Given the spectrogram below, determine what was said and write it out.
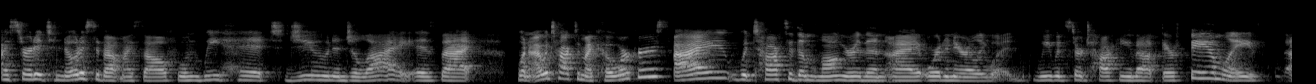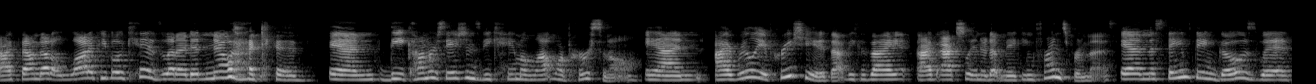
I started to notice about myself when we hit June and July is that when I would talk to my coworkers, I would talk to them longer than I ordinarily would. We would start talking about their families, I found out a lot of people had kids that I didn't know had kids. And the conversations became a lot more personal. And I really appreciated that because I, I've actually ended up making friends from this. And the same thing goes with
